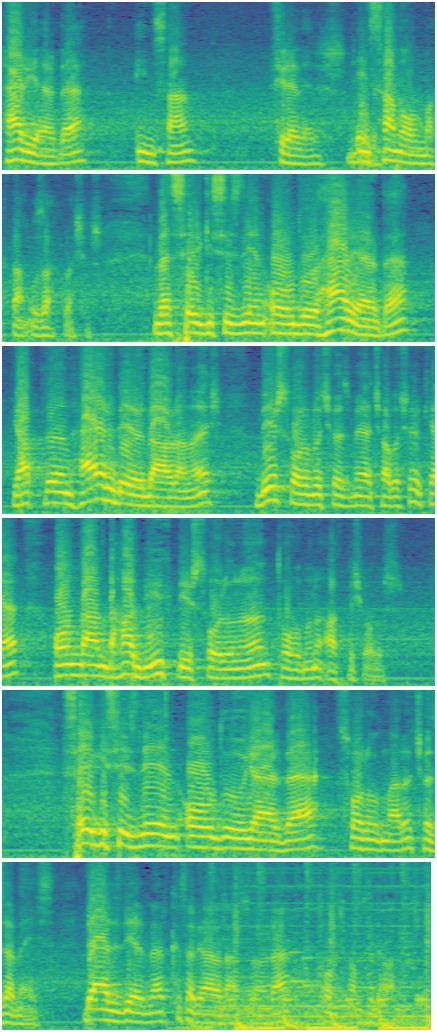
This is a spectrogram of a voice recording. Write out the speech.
her yerde insan fire verir. Doğru. İnsan olmaktan uzaklaşır. Ve sevgisizliğin olduğu her yerde yaptığın her bir davranış bir sorunu çözmeye çalışırken ondan daha büyük bir sorunun tohumunu atmış olur. Sevgisizliğin olduğu yerde sorunları çözemeyiz. Değerli izleyenler kısa bir aradan sonra konuşmamıza devam edeceğiz.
